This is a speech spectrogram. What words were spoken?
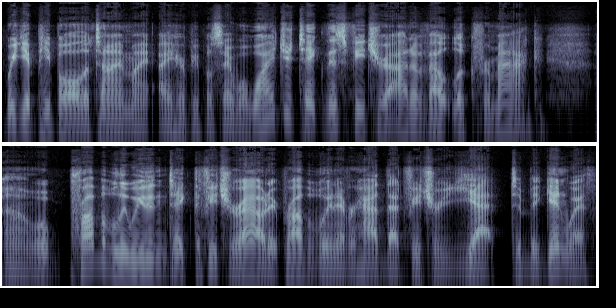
we get people all the time. I, I hear people say, "Well, why did you take this feature out of Outlook for Mac?" Uh, well, probably we didn't take the feature out. It probably never had that feature yet to begin with,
